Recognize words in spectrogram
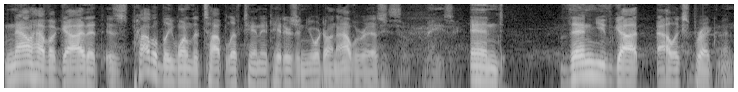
now have a guy that is probably one of the top left-handed hitters in Jordan Alvarez. He's amazing. And then you've got Alex Bregman.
